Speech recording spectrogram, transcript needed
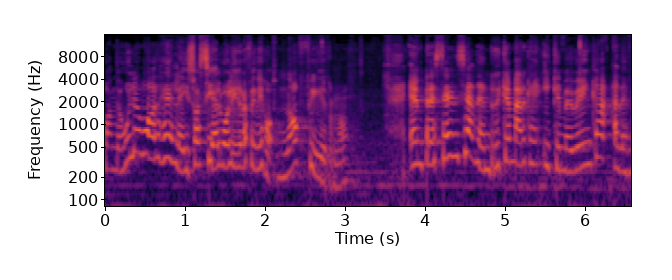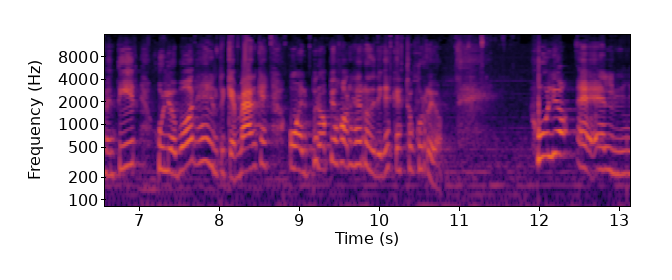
Cuando Julio Borges le hizo así al bolígrafo y dijo, no firmo, en presencia de Enrique Márquez y que me venga a desmentir Julio Borges, Enrique Márquez o el propio Jorge Rodríguez que esto ocurrió. Julio, eh, el,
